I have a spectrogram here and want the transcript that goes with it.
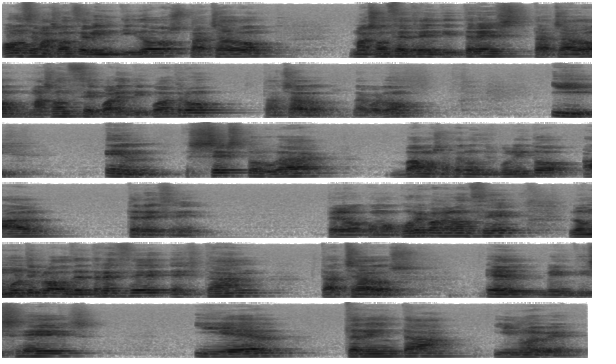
11 más 11, 22, tachado, más 11, 33, tachado, más 11, 44, tachado, ¿de acuerdo? Y en sexto lugar vamos a hacer un circulito al 13. Pero como ocurre con el 11, los múltiplos de 13 están tachados. El 26 y el 30 y 9.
